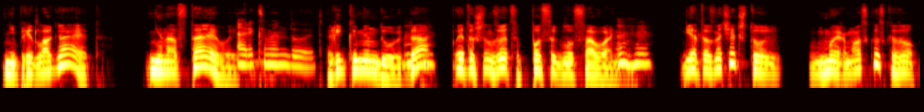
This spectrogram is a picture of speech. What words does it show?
Не предлагает, не настаивает, А рекомендует. рекомендует, да? Это что называется по согласованию. Мгм. И это означает, что мэр Москвы сказал,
